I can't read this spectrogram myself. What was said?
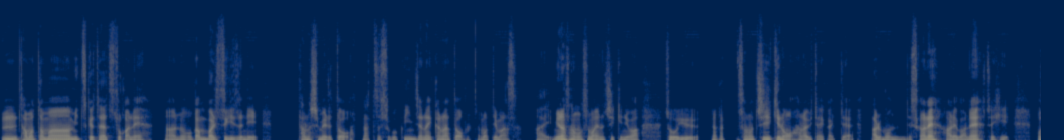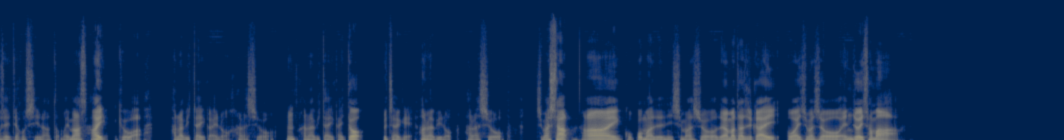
うん、たまたま見つけたやつとかね、あの、頑張りすぎずに楽しめると、夏すごくいいんじゃないかなと思っています。はい。皆さんお住まいの地域には、そういう、なんか、その地域の花火大会ってあるもんですかね？あればね、ぜひ教えてほしいなと思います。はい。今日は花火大会の話を、ん？花火大会と打ち上げ花火の話をしました。はい。ここまでにしましょう。ではまた次回お会いしましょう。エンジョイサマー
